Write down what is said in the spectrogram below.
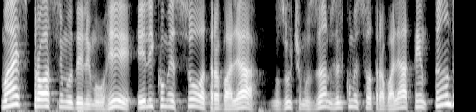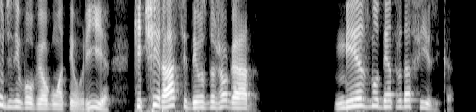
Mais próximo dele morrer, ele começou a trabalhar, nos últimos anos, ele começou a trabalhar tentando desenvolver alguma teoria que tirasse Deus da jogada, mesmo dentro da física.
